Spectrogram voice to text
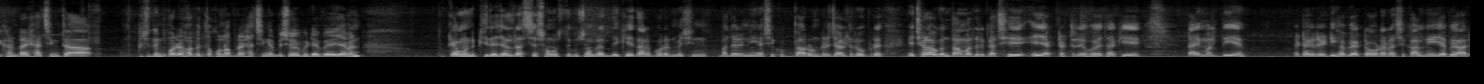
এখানটায় হ্যাচিংটা কিছুদিন পরে হবে, তখন আপনার হ্যাচিংয়ের বিষয়ে ভিডিও পেয়ে যাবেন। তো কেমন কী রেজাল্ট আসছে সমস্ত কিছু আমরা দেখে তারপরে মেশিন বাজারে নিয়ে আসি, খুব দারুণ রেজাল্টের উপরে। এছাড়াও কিন্তু আমাদের কাছে এই একটা ট্রে হয়ে থাকে টাইমার দিয়ে। এটা রেডি হবে, একটা অর্ডার আছে, কাল নিয়ে যাবে। আর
